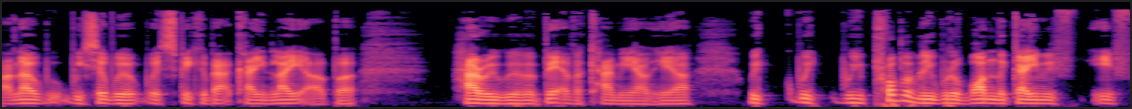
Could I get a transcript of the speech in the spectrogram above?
I know we said we'll, we'll speak about Kane later, but Harry with a bit of a cameo here. We we we probably would have won the game if if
